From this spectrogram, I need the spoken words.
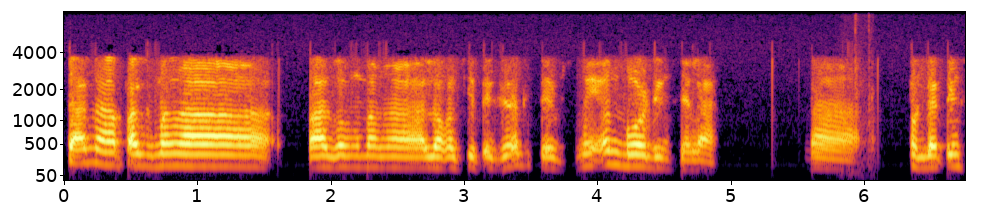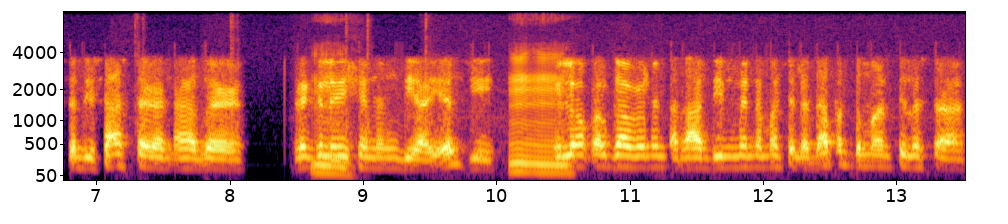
sana pag mga bagong mga local chief executives, may onboarding sila na pagdating sa disaster and other regulation ng DILG, Mm. may local government academy naman sila, dapat dumaan sila sa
